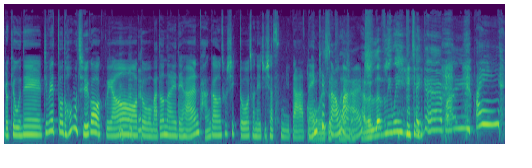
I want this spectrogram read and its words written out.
이렇게 오늘 듀엣도 너무 즐거웠고요. 또 마돈나에 대한 반가운 소식도 전해주셨습니다. Thank you so much. Have a lovely week. Take care. Bye. Bye.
